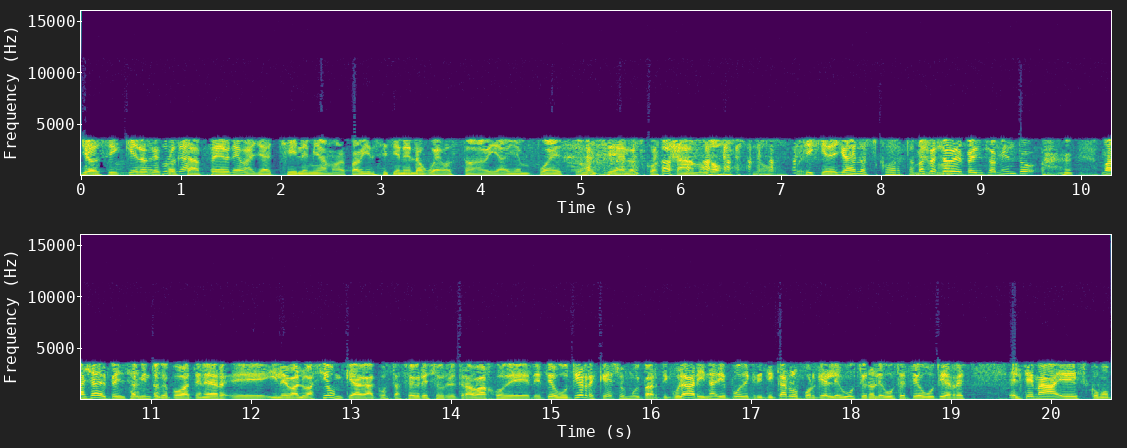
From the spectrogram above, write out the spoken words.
Yo sí quiero no que. Costa Febre vaya a Chile, mi amor, para ver si tiene los huevos todavía bien puestos, si se los cortamos. No, no, pues. Si quiere yo se los corto, Más mi allá amor. del pensamiento, más allá del pensamiento que pueda tener eh, y la evaluación que haga Costa Febre sobre el trabajo de, de Teo Gutiérrez, que eso es muy particular y nadie puede criticarlo porque a él le guste o no le guste Teo Gutiérrez, el tema es como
